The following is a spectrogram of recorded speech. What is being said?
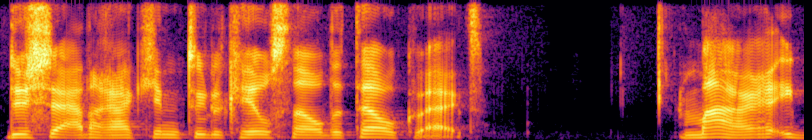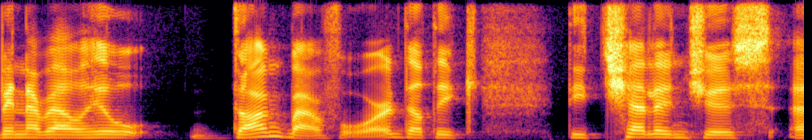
Dus ja, dan raak je natuurlijk heel snel de tel kwijt. Maar ik ben daar wel heel dankbaar voor dat ik die challenges uh,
